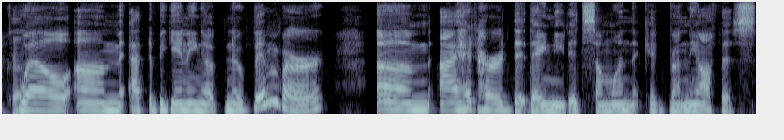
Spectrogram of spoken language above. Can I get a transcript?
Okay. Well, um, at the beginning of November, um, I had heard that they needed someone that could run the office,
